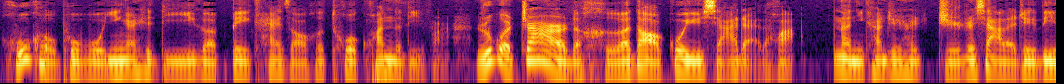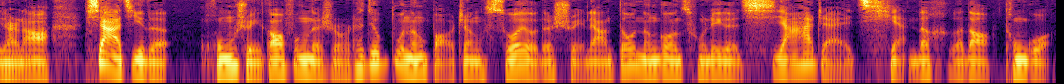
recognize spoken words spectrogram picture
壶口瀑布应该是第一个被开凿和拓宽的地方。如果这儿的河道过于狭窄的话，那你看这是直着下来这个地方的啊，夏季的。洪水高峰的时候，它就不能保证所有的水量都能够从这个狭窄浅的河道通过，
